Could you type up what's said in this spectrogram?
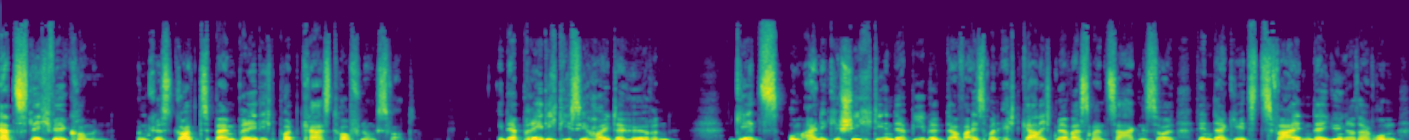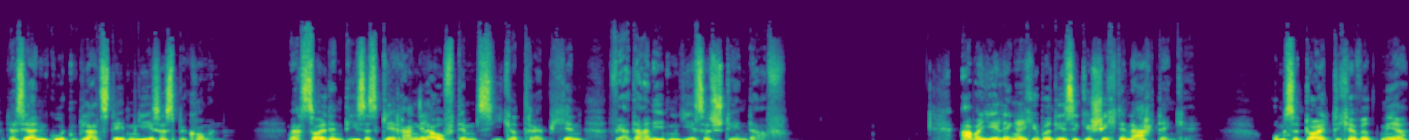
Herzlich willkommen und grüß Gott beim Predigt-Podcast Hoffnungswort. In der Predigt, die Sie heute hören, geht's um eine Geschichte in der Bibel, da weiß man echt gar nicht mehr, was man sagen soll, denn da geht's zweiten der Jünger darum, dass sie einen guten Platz neben Jesus bekommen. Was soll denn dieses Gerangel auf dem Siegertreppchen, wer da neben Jesus stehen darf? Aber je länger ich über diese Geschichte nachdenke, umso deutlicher wird mir,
